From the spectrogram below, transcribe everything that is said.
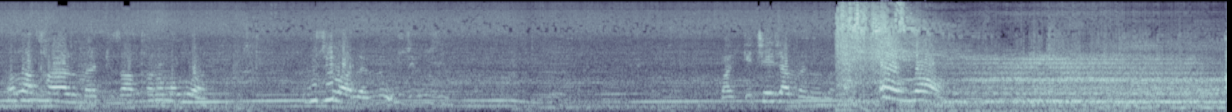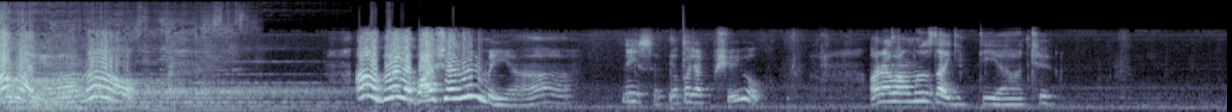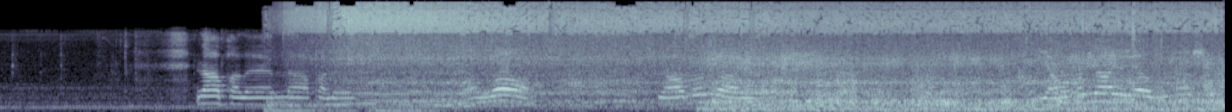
Valla tararım herkese taramalı var. Uzi var bende Uzi Uzi. Bak geçeceğim ben onu. Allah! Ama ya ne? Aa böyle başlanır mı ya? Neyse yapacak bir şey yok. Arabamız da gitti ya tüh. Ne yapalım ne yapalım? Allah! Yağmur yağıyor. Yağmur yağıyor ya bu nasıl?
